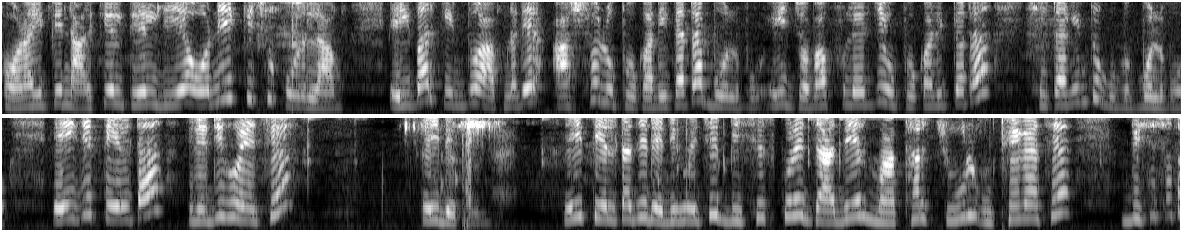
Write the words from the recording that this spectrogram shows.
কড়াইতে নারকেল তেল দিয়ে অনেক কিছু করলাম। এইবার কিন্তু আপনাদের আসল উপকারিতাটা বলব। এই জবা ফুলের যে উপকারিতাটা, সেটা কিন্তু বলব। এই যে তেলটা রেডি হয়েছে, এই দেখুন। এই তেলটা যে রেডি হয়েছে, বিশেষ করে যাদের মাথার চুল উঠে গেছে, বিশেষত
